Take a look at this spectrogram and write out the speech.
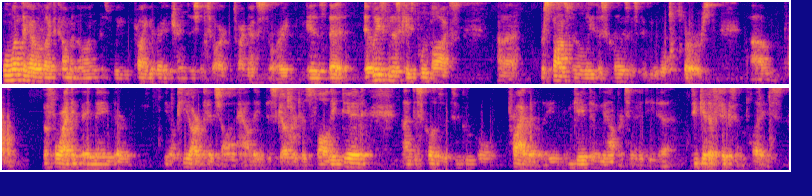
Well, one thing I would like to comment on, as we probably get ready to transition to our, to our next story, is that, at least in this case, Blue Box uh, responsibly discloses to Google first, um, before I think they made their, you know, PR pitch on how they discovered this flaw. They did uh, disclose it to Google privately and gave them the opportunity to, to get a fix in place.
